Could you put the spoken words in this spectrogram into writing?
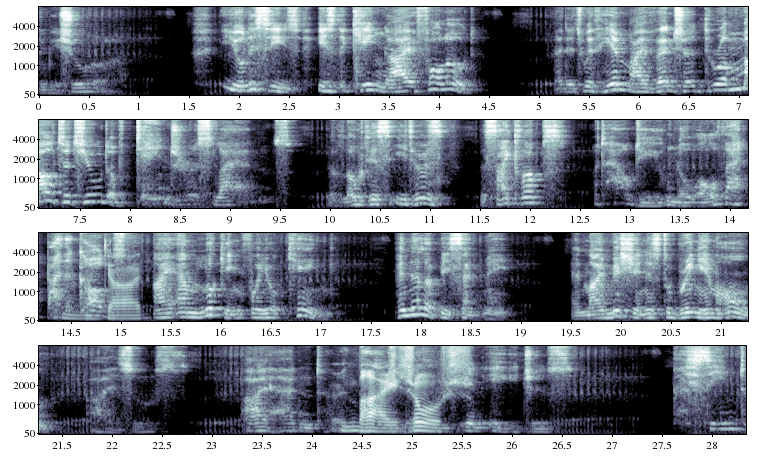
To be sure. Ulysses is the king I followed. and it's with him I ventured through a multitude of dangerous lands. The Lotus Eaters? The Cyclops? But how do you know all that by the Oh gods? god. I am looking for your king. Penelope sent me, and my mission is to bring him home. By Zeus, I hadn't heard By those Zeus. in ages. Seem to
